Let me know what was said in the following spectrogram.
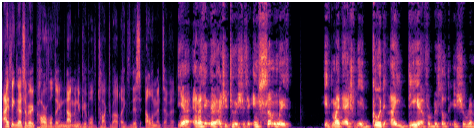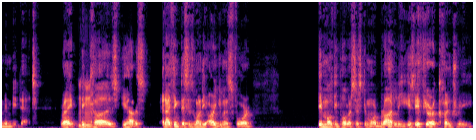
I think that's a very powerful thing. Not many people have talked about like this element of it. Yeah, and I think there are actually two issues. In some ways, it might actually be a good idea for Brazil to issue renminbi debt, right? Mm-hmm. Because you have a, and I think this is one of the arguments for a multipolar system more broadly, is if you're a country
